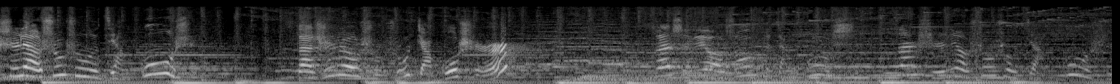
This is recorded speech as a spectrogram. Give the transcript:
十六叔叔讲故事，三十六叔叔讲故事，三十六叔叔讲故事，三十六叔叔讲故事。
